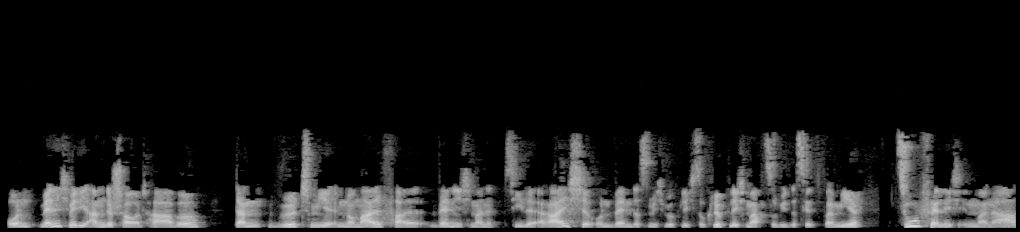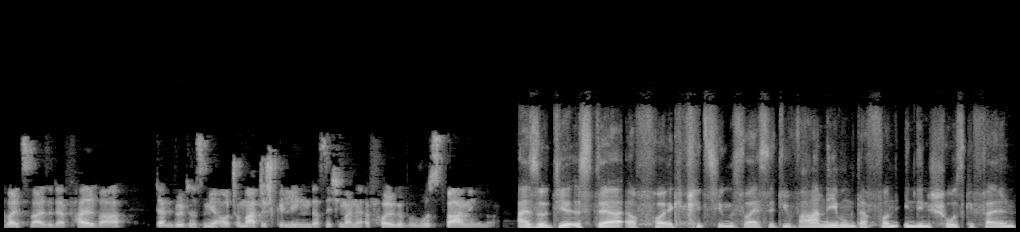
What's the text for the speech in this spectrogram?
Und wenn ich mir die angeschaut habe, dann wird mir im Normalfall, wenn ich meine Ziele erreiche und wenn das mich wirklich so glücklich macht, so wie das jetzt bei mir zufällig in meiner Arbeitsweise der Fall war, dann wird es mir automatisch gelingen, dass ich meine Erfolge bewusst wahrnehme. Also dir ist der Erfolg beziehungsweise die Wahrnehmung davon in den Schoß gefallen.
